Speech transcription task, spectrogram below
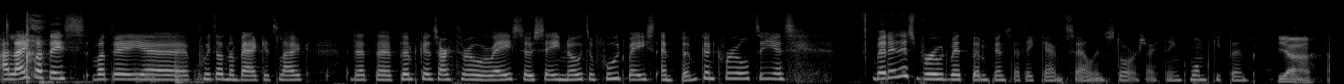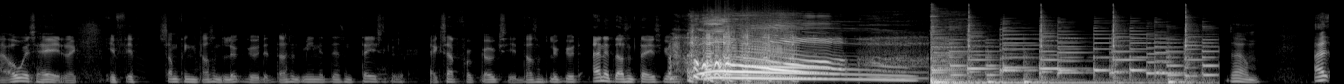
I like what they s- what they uh, put on the back. It's like that the pumpkins are throwaway, so say no to food waste and pumpkin cruelty. And s- but it is brewed with pumpkins that they can't sell in stores. I think Womki Pump. Yeah, I always hate like if if something doesn't look good, it doesn't mean it doesn't taste good. Except for Kookcie, it doesn't look good and it doesn't taste good. Oh! Damn. I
